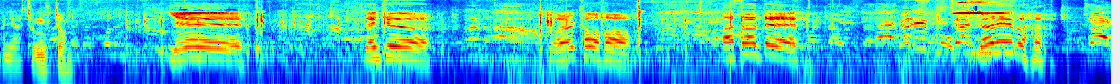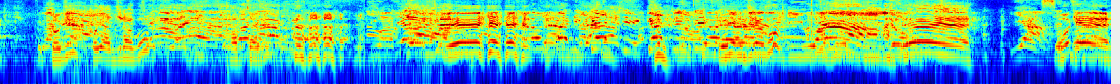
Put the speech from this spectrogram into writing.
아니야 정육점. 예. 땡큐. 웰컴. 아산테. 가리브. 거기? 거기 앉으라고? 갑자기? 예. 여기 앉으라고? 예. 오케이.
